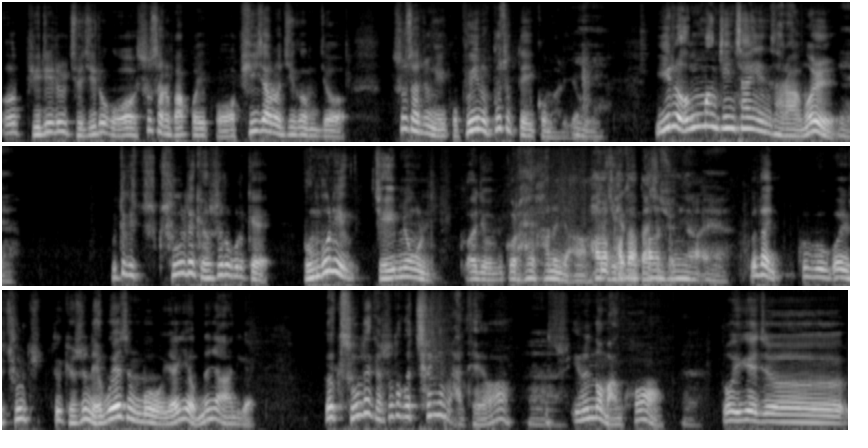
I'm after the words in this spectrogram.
어, 비리를 저지르고 수사를 받고 있고 피의자로 지금 저 수사 중에 있고 부인은 구속돼 있고 말이죠. 예. 이런 엉망진창인 사람을 예. 어떻게 수- 서울대 교수로 그렇게 번번이 재임용을 가지고 그걸 하- 하느냐. 받아 받아 싶어요. 받아 주냐? 예. 그러다 그, 그, 그, 술, 그 교수 내부에서 뭐 이야기 없느냐 하니까 그 서울대 교수도 그 청이 많대요. 예. 인원도 많고 예. 또 이게 저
